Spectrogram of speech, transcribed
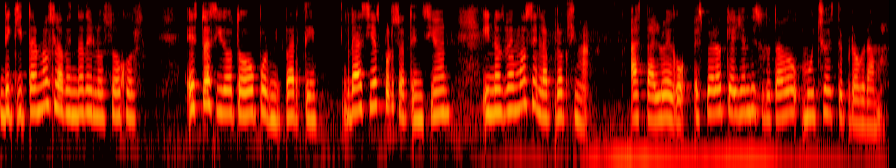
de quitarnos la venda de los ojos. Esto ha sido todo por mi parte. Gracias por su atención y nos vemos en la próxima. Hasta luego. Espero que hayan disfrutado mucho este programa.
